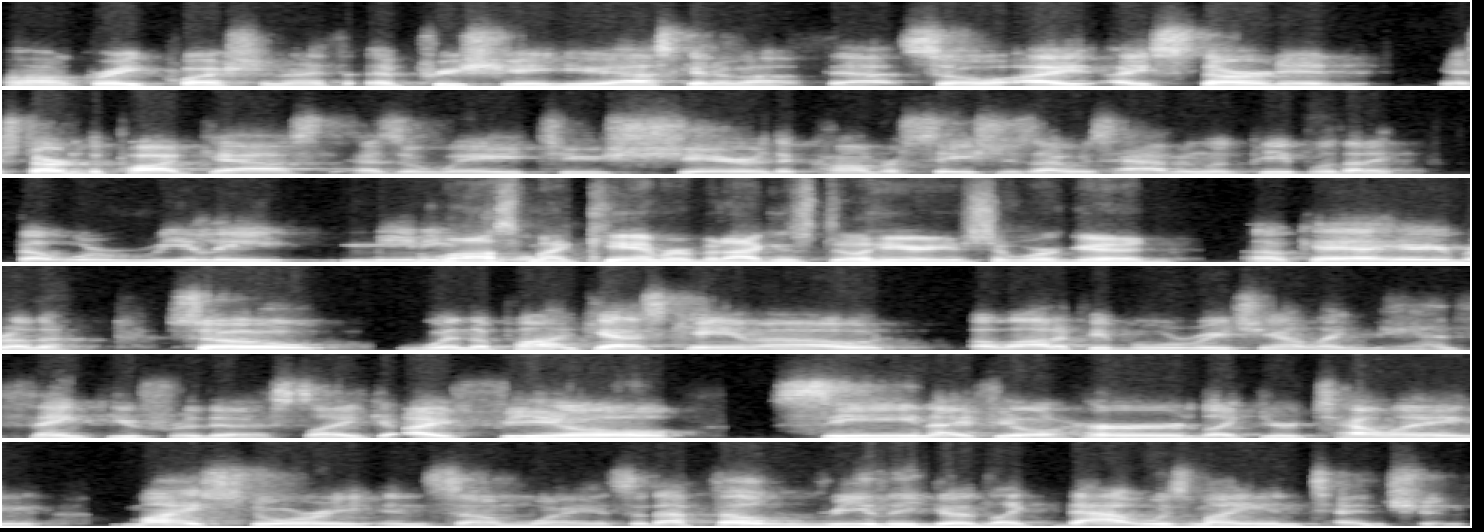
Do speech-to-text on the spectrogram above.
Oh, great question. I, th- appreciate you asking about that. So I, I started I started the podcast as a way to share the conversations I was having with people that I felt were really meaningful. I lost my camera, but I can still hear you, so we're good. Okay, I hear you, brother. So when the podcast came out, a lot of people were reaching out like, man, thank you for this. Like, I feel seen, I feel heard, like you're telling my story in some way. And so that felt really good. Like, that was my intention.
